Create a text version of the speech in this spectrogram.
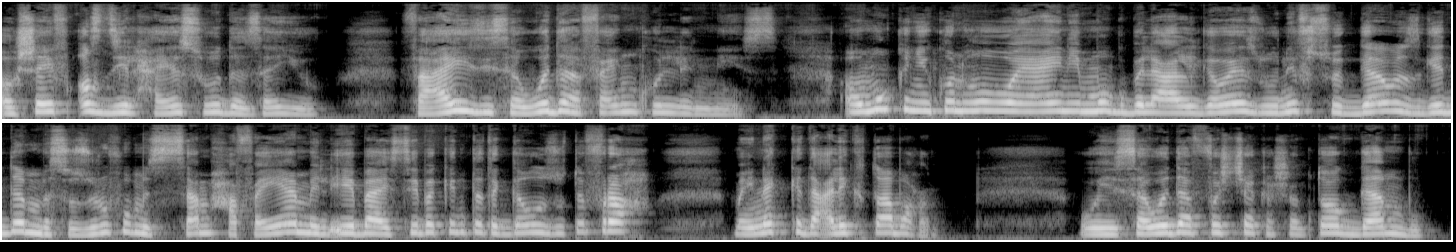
أو شايف قصدي الحياة سودة زيه فعايز يسودها في عين كل الناس. أو ممكن يكون هو يعني مقبل على الجواز ونفسه يتجوز جدا بس ظروفه مش سامحة فيعمل إيه بقى؟ يسيبك أنت تتجوز وتفرح؟ ما ينكد عليك طبعا. ويسودها في وشك عشان تقعد جنبه.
